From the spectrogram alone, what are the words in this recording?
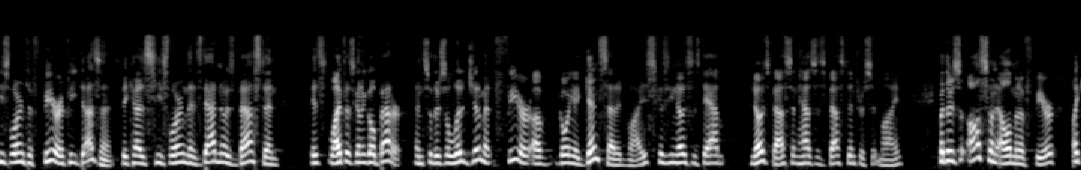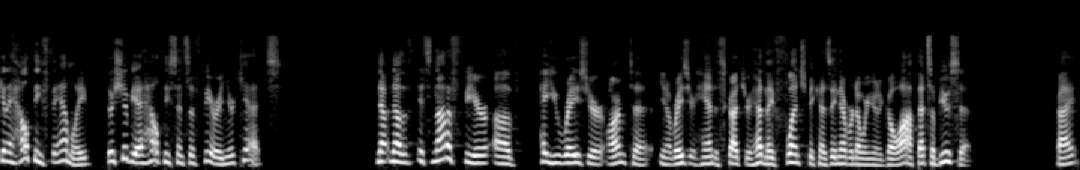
he's learned to fear if he doesn't because he's learned that his dad knows best and his life is going to go better. And so there's a legitimate fear of going against that advice because he knows his dad knows best and has his best interest in mind. But there's also an element of fear. Like in a healthy family, there should be a healthy sense of fear in your kids. Now, now, it's not a fear of, hey, you raise your arm to, you know, raise your hand to scratch your head and they flinch because they never know when you're going to go off. That's abusive. Right?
